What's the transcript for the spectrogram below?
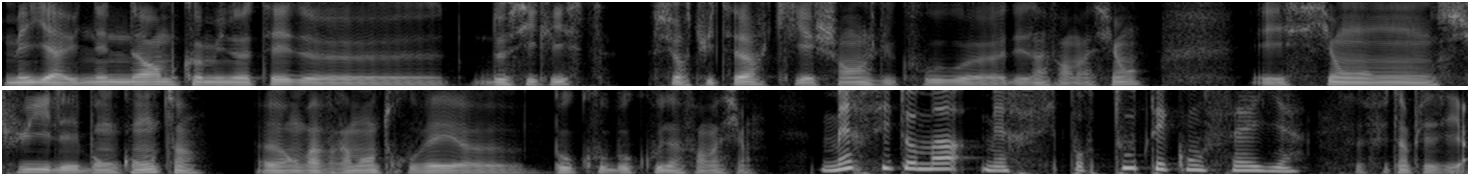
mais il y a une énorme communauté de, de cyclistes sur Twitter qui échangent du coup des informations. Et si on suit les bons comptes, on va vraiment trouver beaucoup beaucoup d'informations. Merci Thomas, merci pour tous tes conseils. Ça fut un plaisir.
